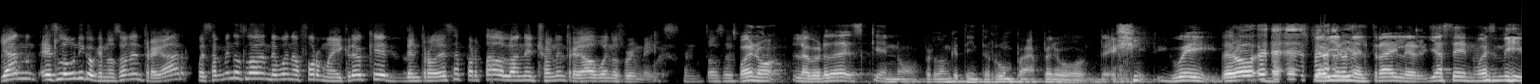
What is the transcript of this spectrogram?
ya no- es lo único que nos van a entregar, pues al menos lo hagan de buena forma y creo que dentro de ese apartado lo han hecho, han entregado buenos remakes. Entonces, Bueno, la verdad es que no, perdón que te interrumpa, pero, güey, Pero, eh, eh, ya vieron ya- el tráiler, ya sé, no es mi,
